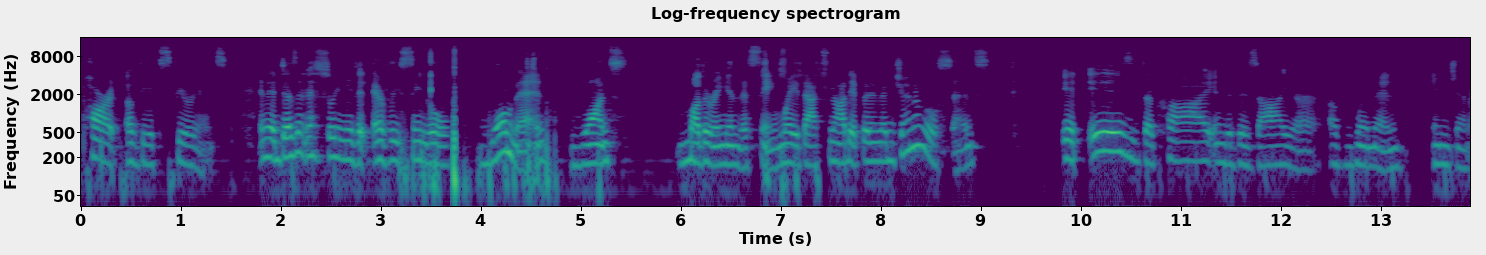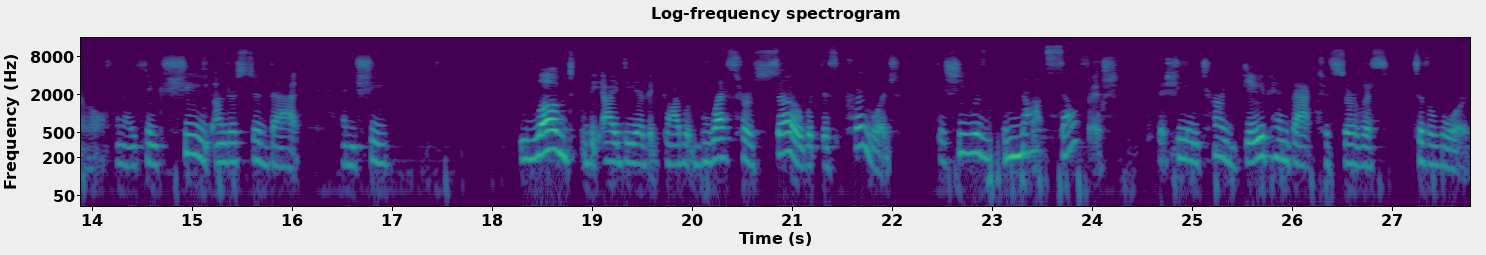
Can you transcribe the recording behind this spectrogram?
part of the experience. And it doesn't necessarily mean that every single woman wants mothering in the same way. That's not it. But in a general sense, it is the cry and the desire of women in general. And I think she understood that and she loved the idea that God would bless her so with this privilege that she was not selfish, that she in turn gave him back to service to the Lord.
